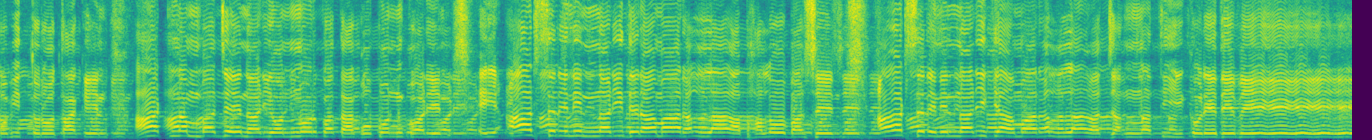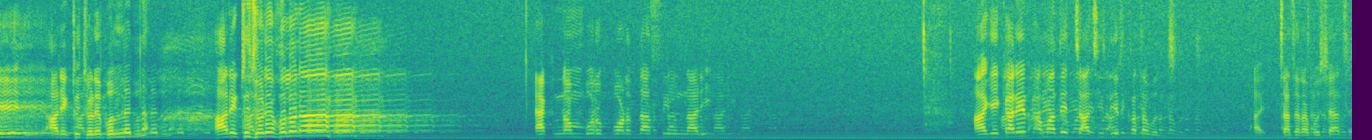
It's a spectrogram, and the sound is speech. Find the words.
পবিত্র থাকেন, আট নম্বর যে নারী অন্যর কথা গোপন করেন, এই আট শ্রেণির নারীদের আমার আল্লাহ ভালোবাসেন, আট শ্রেণির নারীকে আমার আল্লাহ জান্নাতি করে দেবে। আর একটু জোরে বললেন না? আর একটু জোরে হলো না? এক নম্বর পর্দাশীল নারী। আগেকারের আমাদের চাচিদের কথা বলছি। চাচারা বসে আছে।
